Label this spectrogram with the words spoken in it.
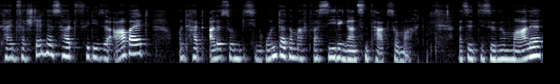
kein Verständnis hat für diese Arbeit und hat alles so ein bisschen runtergemacht, was sie den ganzen Tag so macht. Also diese normale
